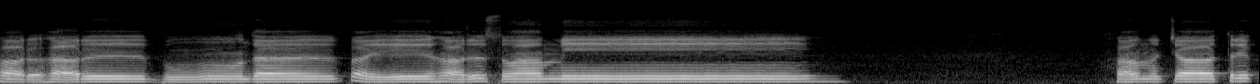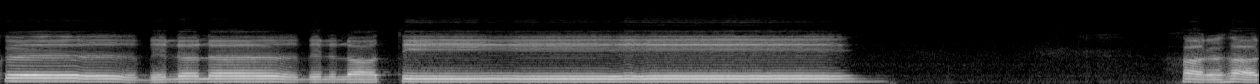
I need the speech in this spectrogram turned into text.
ਹਰ ਹਰ ਬੂੰਦ ਭਏ ਹਰ ਸੁਆਮੀ। ਹਮ ਚਾਤ੍ਰਿਕ ਬਿਲਲ ਬਿਲਲਾਤੀ। ਹਰ ਹਰ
